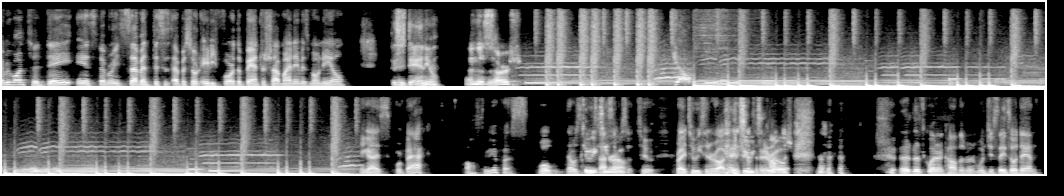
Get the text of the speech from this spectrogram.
Hey everyone, today is February 7th. This is episode 84 of The Banter Shop. My name is Moniel. This is Daniel. And this is Harsh. Yo. Hey guys, we're back. All three of us. Well, that was Two weeks in a row. episode too. Right, two weeks in a row. I feel like Two that's weeks an in a row. accomplishment. That- that's quite an accomplishment. Wouldn't you say so, Dan?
